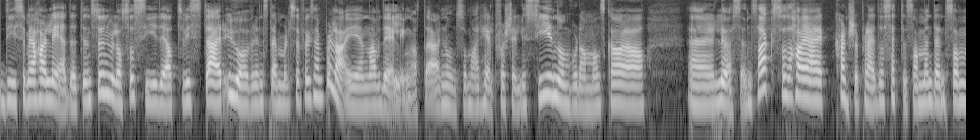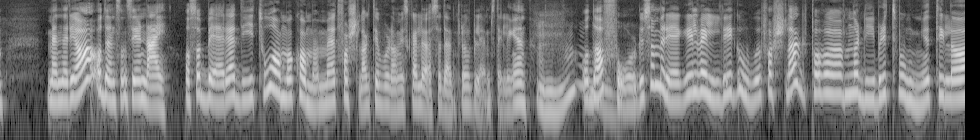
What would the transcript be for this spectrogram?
de som jeg har ledet en stund, vil også si det at hvis det er uoverensstemmelse f.eks. i en avdeling, at det er noen som har helt forskjellig syn om hvordan man skal eh, løse en sak, så har jeg kanskje pleid å sette sammen den som mener ja, og den som sier nei. Og så ber jeg de to om å komme med et forslag til hvordan vi skal løse den problemstillingen. Og da får du som regel veldig gode forslag på når de blir tvunget til å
